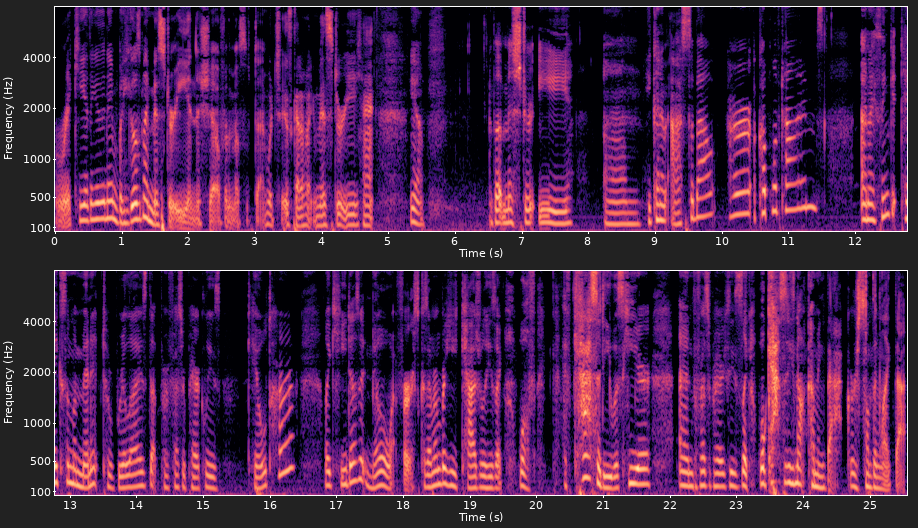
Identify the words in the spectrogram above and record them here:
Ricky, I think is the name, but he goes by. E in the show for the most of the time, which is kind of like. E. yeah. But Mr. E, um, he kind of asks about her a couple of times, and I think it takes him a minute to realize that Professor Pericles killed her. Like he doesn't know at first because I remember he casually he's like, "Well, if, if Cassidy was here," and Professor Pericles is like, "Well, Cassidy's not coming back," or something like that.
